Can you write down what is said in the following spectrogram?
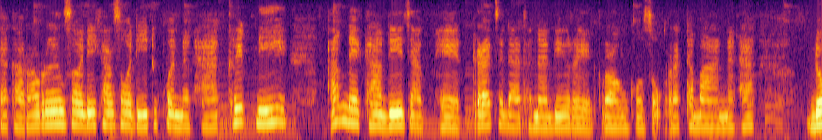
ชาข่าวเราเรื่องสวัสดีค่ะ สวัสดีทุกคนนะคะ คลิปนี้อัปเดตข่าวดีจากเพจรัชดาธนาดิเรกรองโฆษกรัฐบาลนะคะ โด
